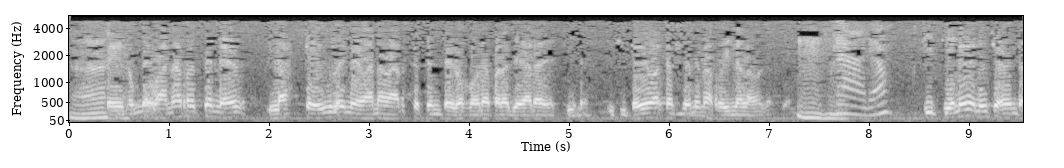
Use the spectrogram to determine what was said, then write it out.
Ah, pero me van a retener las cédulas y me van a dar 72 horas para llegar a destino. Y si estoy de vacaciones, me arruina la vacación. ujú. Claro. Si tiene denuncia de venta,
